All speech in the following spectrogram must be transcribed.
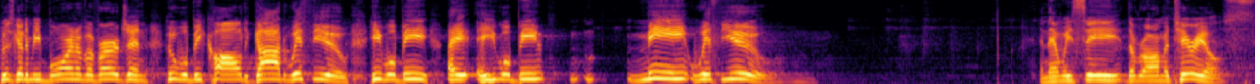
who's going to be born of a virgin who will be called God with you. He will be, a, he will be me with you. And then we see the raw materials.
